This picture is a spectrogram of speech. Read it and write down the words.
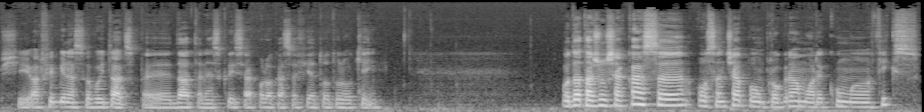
Și ar fi bine să vă uitați pe datele înscrise acolo ca să fie totul ok. Odată ajunși acasă, o să înceapă un program oarecum uh, fix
